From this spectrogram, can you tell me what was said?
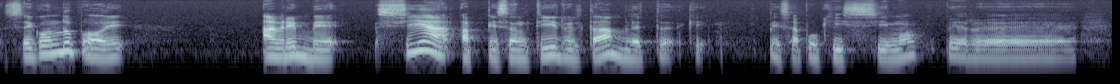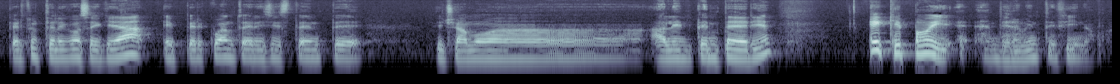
secondo poi avrebbe sia appesantito il tablet, che pesa pochissimo per, eh, per, tutte le cose che ha e per quanto è resistente diciamo, a, alle intemperie, e che poi è veramente fino.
